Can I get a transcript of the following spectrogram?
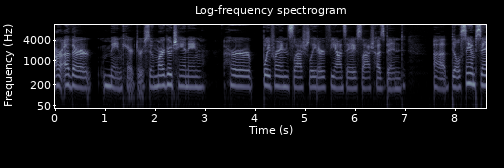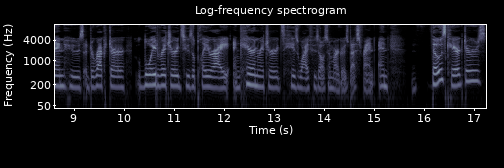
our other main characters. So Margo Channing, her boyfriend slash later fiance slash husband, uh, Bill Sampson, who's a director, Lloyd Richards, who's a playwright, and Karen Richards, his wife, who's also Margot's best friend. And those characters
